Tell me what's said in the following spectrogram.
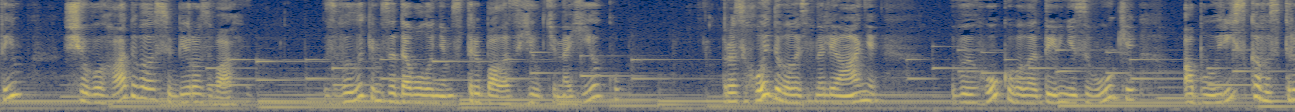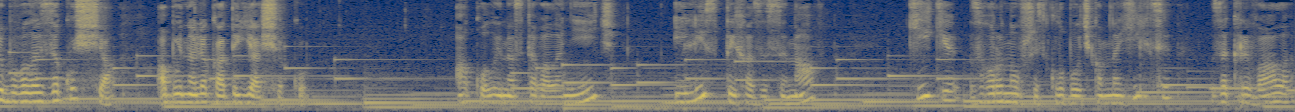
тим, що вигадувала собі розваги. З великим задоволенням стрибала з гілки на гілку, розгойдувалась на ліані, вигукувала дивні звуки або різко вистрибувалась за куща, аби налякати ящерку. А коли наставала ніч і ліс тихо засинав, Кікі, згорнувшись клубочком на гільці, закривала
